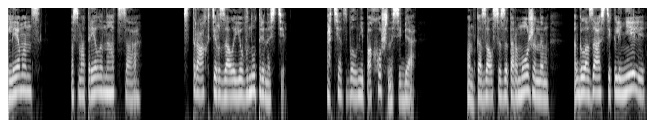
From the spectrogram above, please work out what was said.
Клеменс посмотрела на отца. Страх терзал ее внутренности. Отец был не похож на себя. Он казался заторможенным, глаза остекленели,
